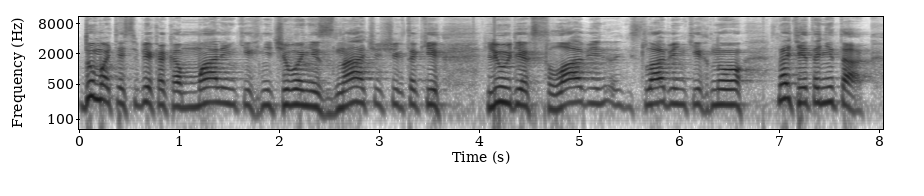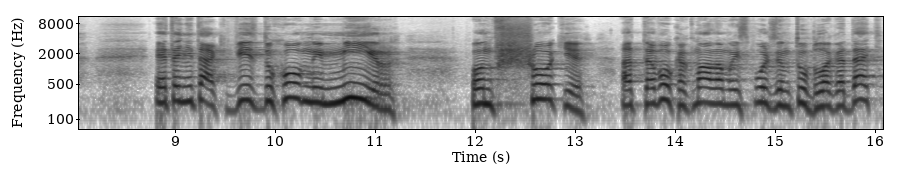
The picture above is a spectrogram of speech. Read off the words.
думать о себе как о маленьких, ничего не значащих таких людях, слабеньких, но, знаете, это не так. Это не так. Весь духовный мир, он в шоке от того, как мало мы используем ту благодать,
